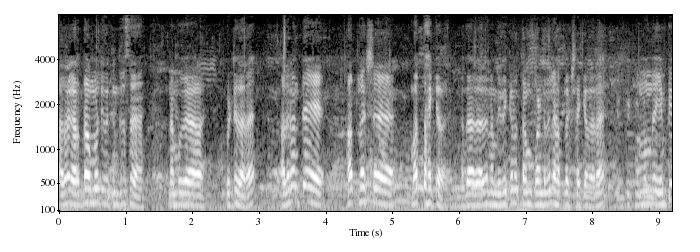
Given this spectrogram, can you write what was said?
ಅದ್ರಾಗ ಅರ್ಧ ಅಮೌಂಟ್ ಇವತ್ತಿನ ದಿವಸ ನಮಗೆ ಕೊಟ್ಟಿದ್ದಾರೆ. ಅದರಂತೆ ಹತ್ತು ಲಕ್ಷ ಮತ್ತೆ ಹಾಕ್ಯಾರ ಅದಾದ ನಮ್ಮ ಇದಕ್ಕೆ ತಮ್ಮ ಫಂಡದಲ್ಲಿ ಹತ್ತು ಲಕ್ಷ ಹಾಕಿದ್ದಾರೆ. ಮುಂದೆ ಎಂ ಪಿ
